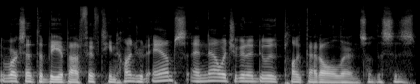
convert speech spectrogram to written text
It works out to be about 1500 amps. And now what you're going to do is plug that all in. So this is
